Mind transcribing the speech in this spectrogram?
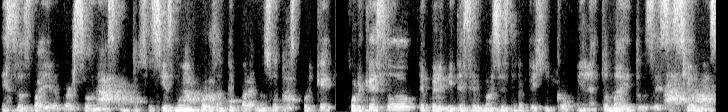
estos buyer personas. Entonces sí es muy importante para nosotros. ¿Por qué? Porque eso te permite ser más estratégico en la toma de tus decisiones.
